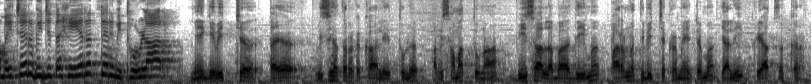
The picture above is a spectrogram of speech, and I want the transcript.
அமைச்சர் விஜித ஹேரத் தெரிவித்துள்ளார் මේ ගෙවිච්ච පැය විසිහතරක කාලය තුළ අපි සමත් වනා වීසා ලබාදීම පරණ තිබිච්ච ක්‍රමේටම යළි ක්‍රියාත්මක කරන්න.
